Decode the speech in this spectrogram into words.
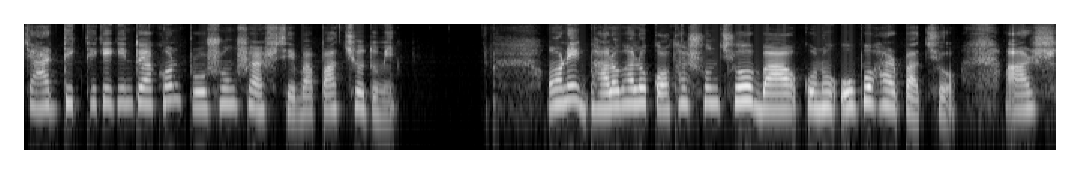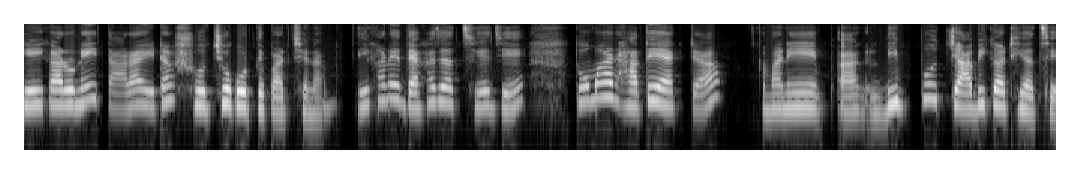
চারদিক থেকে কিন্তু এখন প্রশংসা আসছে বা পাচ্ছ তুমি। অনেক ভালো ভালো কথা শুনছো বা কোনো উপহার পাচ্ছ, আর সেই কারণেই তারা এটা সহ্য করতে পারছে না। এখানে দেখা যাচ্ছে যে তোমার হাতে একটা মানে দিব্য চাবিকাঠি আছে।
